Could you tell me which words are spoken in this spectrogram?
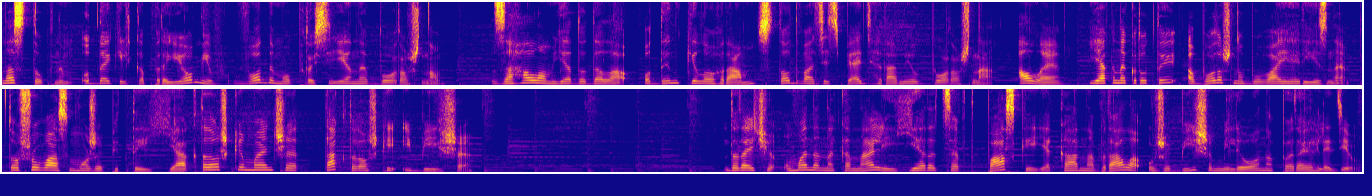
Наступним у декілька прийомів вводимо просіяне борошно. Загалом я додала 1 кг 125 г борошна. Але, як не крути, а борошно буває різне, тож у вас може піти як трошки менше, так трошки і більше. До речі, у мене на каналі є рецепт паски, яка набрала уже більше мільйона переглядів.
